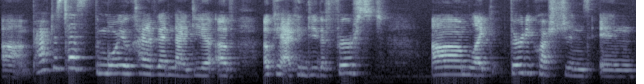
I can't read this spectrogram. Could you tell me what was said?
um, practice tests, the more you'll kind of get an idea of, okay, I can do the first um, like 30 questions in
